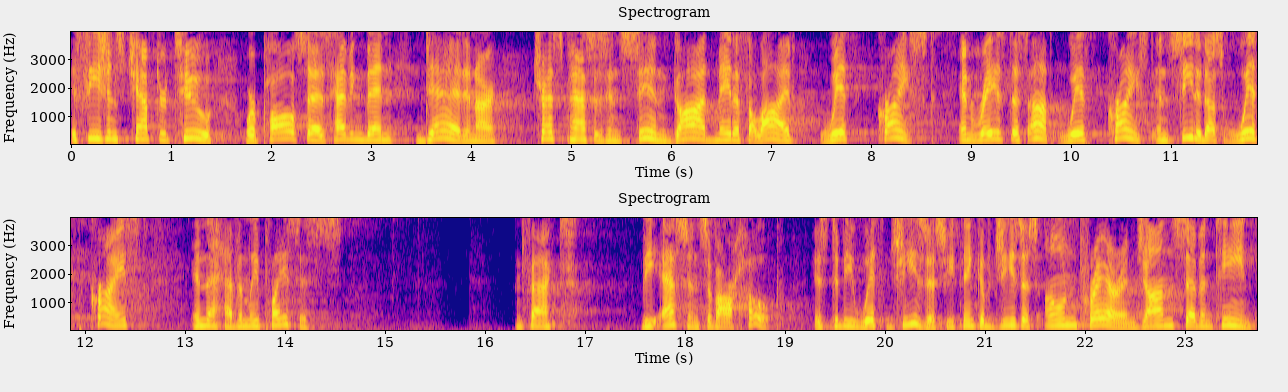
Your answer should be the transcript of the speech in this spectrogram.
Ephesians chapter 2, where Paul says, having been dead in our trespasses and sin, God made us alive with Christ and raised us up with Christ and seated us with Christ in the heavenly places. In fact, the essence of our hope is to be with Jesus. You think of Jesus' own prayer in John 17,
